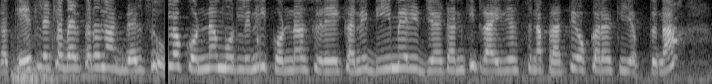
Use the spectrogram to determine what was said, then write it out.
నా కేసులు ఎట్లా పెడతారో నాకు తెలుసు. కొండ మురళిని కొండ సురేఖని డీమెరిట్ చేయడానికి ట్రై చేస్తున్న ప్రతి ఒక్కరికి చెప్తున్నా.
